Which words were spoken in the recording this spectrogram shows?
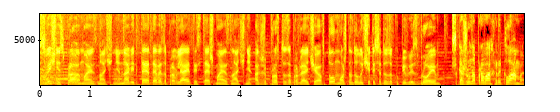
Звичні справи мають значення. Навіть те, де ви заправляєтесь, теж має значення, адже просто заправляючи авто, можна долучитися до закупівлі зброї. Скажу на правах реклами.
